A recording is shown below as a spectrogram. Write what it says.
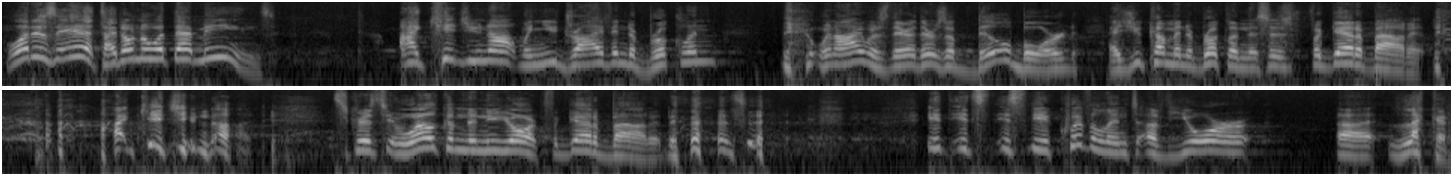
What is it? I don't know what that means. I kid you not, when you drive into Brooklyn, when I was there, there's a billboard as you come into Brooklyn that says, forget about it. I kid you not. It's Christian, welcome to New York, forget about it. it it's, it's the equivalent of your uh, lekker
